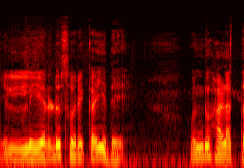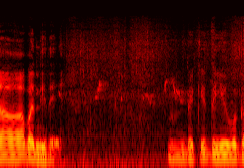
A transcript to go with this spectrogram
ಇಲ್ಲಿ ಎರಡು ಸೋರೆಕಾಯಿ ಇದೆ. ಒಂದು ಹಾಳಾಗ್ತಾ ಬಂದಿದೆ. ಬೇಕಿದ್ದು ಇವಾಗ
